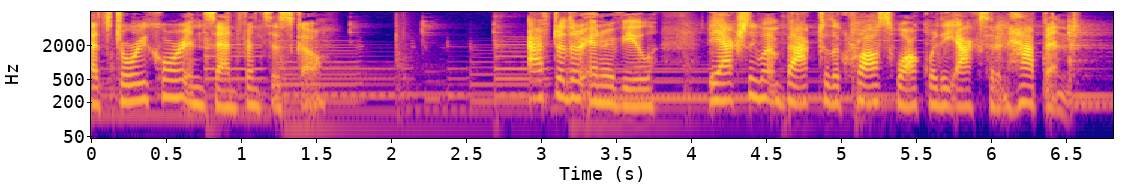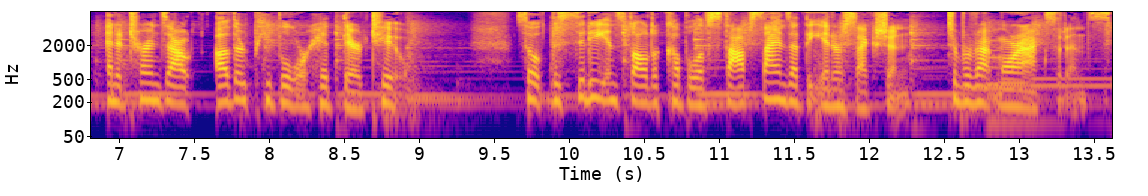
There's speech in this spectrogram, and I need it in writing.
at StoryCorps in San Francisco. After their interview, they actually went back to the crosswalk where the accident happened, and it turns out other people were hit there too. So the city installed a couple of stop signs at the intersection to prevent more accidents.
